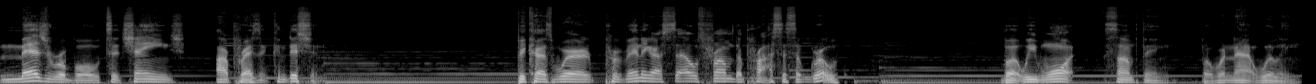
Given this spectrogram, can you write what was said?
measurable to change our present condition because we're preventing ourselves from the process of growth. But we want something, but we're not willing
